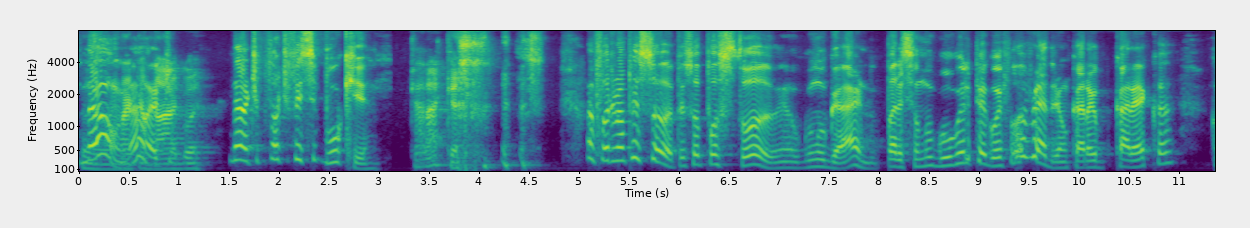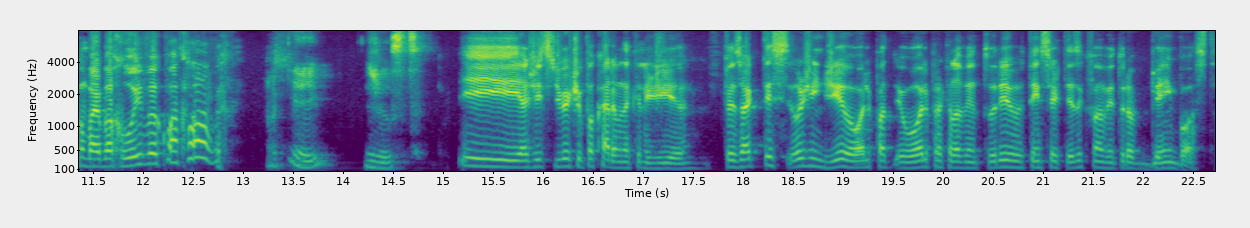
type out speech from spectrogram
Não, não. É tipo, não, é tipo foto de Facebook. Caraca. A foto de uma pessoa. A pessoa postou em algum lugar, apareceu no Google, ele pegou e falou: Vedder, é um cara careca com barba ruiva com a clava. Ok, justo. E a gente se divertiu pra caramba naquele dia. Apesar que ter, hoje em dia eu olho, pra, eu olho para aquela aventura e eu tenho certeza que foi uma aventura bem bosta.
